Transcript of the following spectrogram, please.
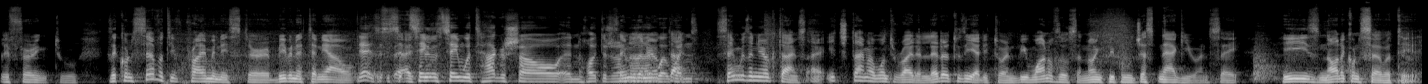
referring to the conservative prime minister, Bibi Netanyahu. Yeah, same, same with Tagesschau and Heute Journal. Same with the New York Times. Same with the New York Times. I, each time I want to write a letter to the editor and be one of those annoying people who just nag you and say, he's not a conservative.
